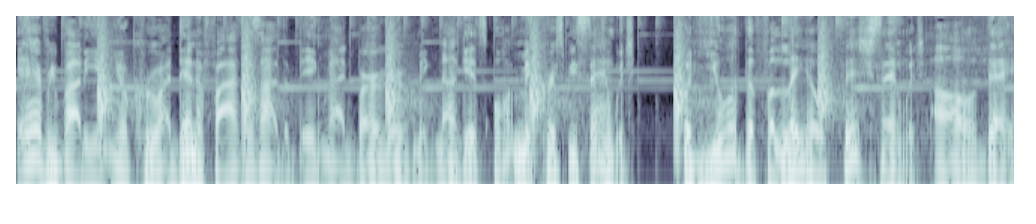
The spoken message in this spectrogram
Everybody in your crew identifies as either Big Mac Burger, McNuggets, or McCrispy Sandwich, but you're the filet fish Sandwich all day.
